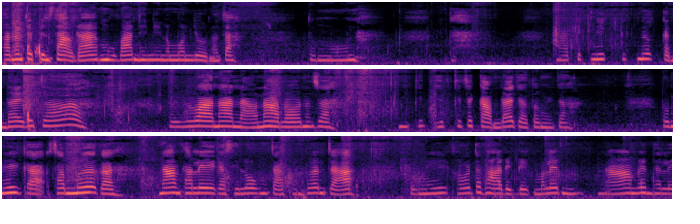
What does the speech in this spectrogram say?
อันนั้นจะเป็นสาวดาหมู่บ้านที่นี่นมนอยู่นะจ้ะตรงนู้น มาปิกนิกปิกนิกกันได้ด้วยจ้าไม่ว่าหน้าหนาวหน้าร้อนนะจ๊ะมีกิจกิจกรรมได้จากตรงนี้จ้ะตรงนี้กะซัมเมอร์กับน้ำทะเลกับสีลงจากเพื่อนๆจ้าตรงนี้เขาก็จะพาเด็กๆมาเล่นน้ำเล่นทะเล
